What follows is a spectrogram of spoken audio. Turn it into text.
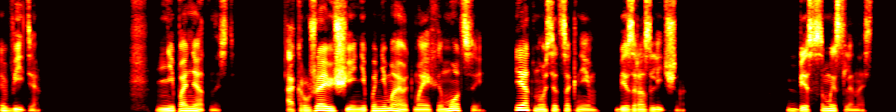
виде. Непонятность. Окружающие не понимают моих эмоций и относятся к ним безразлично. Бессмысленность.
